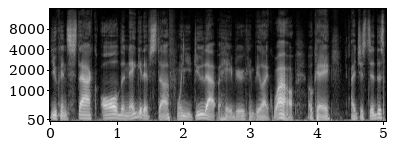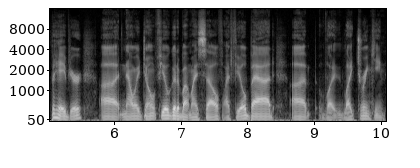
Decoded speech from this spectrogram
you can stack all the negative stuff. When you do that behavior, you can be like, wow, okay, I just did this behavior. Uh, now I don't feel good about myself. I feel bad, uh, like, like drinking.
